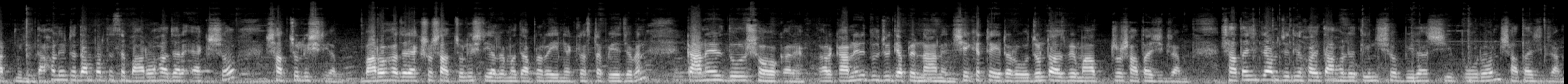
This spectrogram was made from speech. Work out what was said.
আট মিলি। তাহলে এটার দাম পড়তেছে বারো হাজার একশো সাতচল্লিশ রিয়াল। বারো হাজার একশো সাতচল্লিশ রিয়ালের মধ্যে আপনারা এই নেকলেসটা পেয়ে যাবেন কানের দুল সহকারে। আর কানের দুল যদি আপনি না নেন, সেক্ষেত্রে এটার ওজনটা আসবে মাত্র সাতাশ গ্রাম। সাতাশ গ্রাম যদি হয়, তাহলে তিনশো বিরাশি পূরণ সাতাশ গ্রাম।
